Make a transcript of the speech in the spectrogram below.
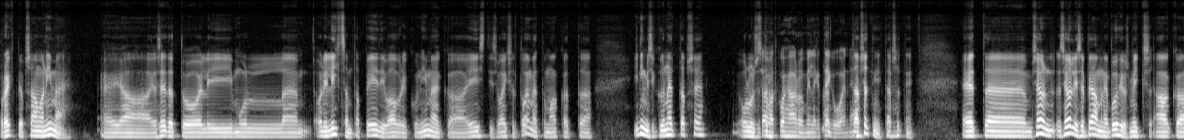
projekt peab saama nime ja, ja seetõttu oli mul, äh, oli lihtsam tapeedivabriku nimega Eestis vaikselt toimetama hakata, inimesi kõnetab see, oluliselt saavad kohe aru, millega tegu on, jah? täpselt nii, täpselt mm -hmm. nii et äh, see on, see oli see peamine põhjus, miks, aga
